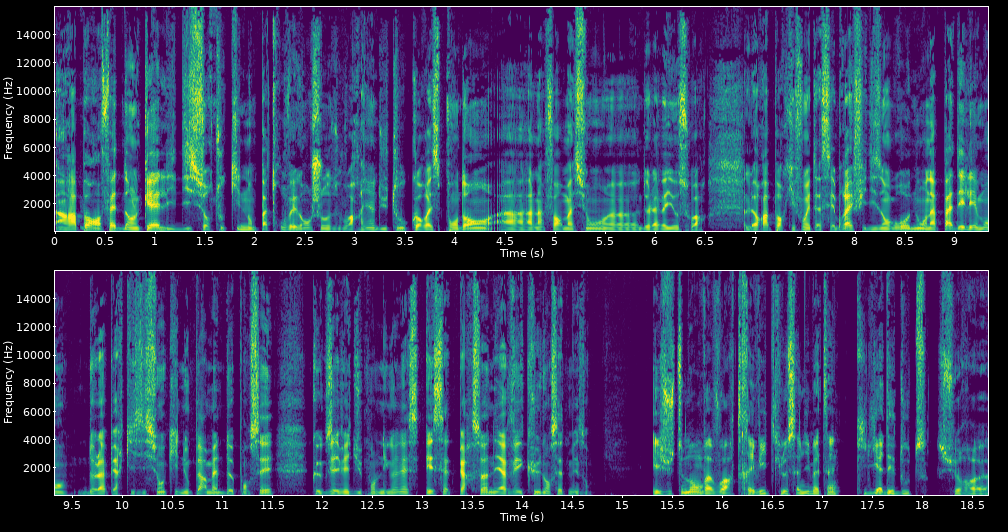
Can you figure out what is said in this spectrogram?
Un rapport en fait dans lequel ils disent surtout qu'ils n'ont pas trouvé grand-chose, voire rien du tout correspondant à l'information euh, de la veille au soir. Le rapport qu'ils font est assez bref, ils disent en gros, nous on n'a pas d'éléments de la perquisition qui nous permettent de penser que Xavier Dupont de Ligonnès est cette personne et a vécu dans cette maison. Et justement, on va voir très vite le samedi matin qu'il y a des doutes sur euh,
